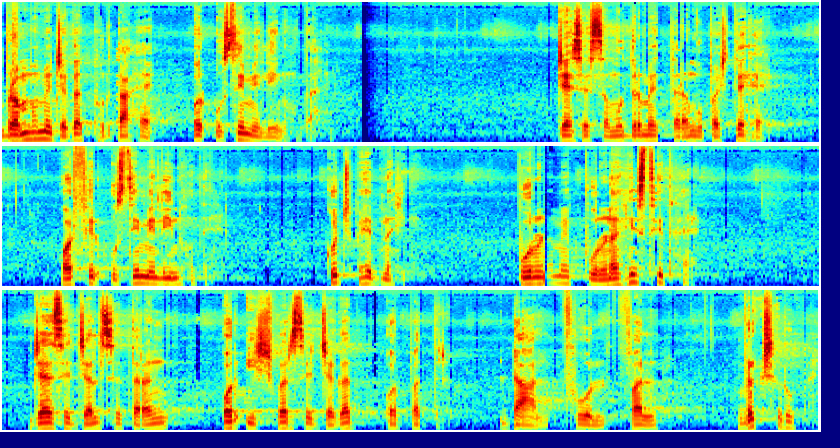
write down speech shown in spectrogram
ब्रह्म में जगत फुरता है और उसी में लीन होता है। जैसे समुद्र में तरंग उपजते हैं और फिर उसी में लीन होते हैं। कुछ भेद नहीं। पूर्ण में पूर्ण ही स्थित है। जैसे जल से तरंग और ईश्वर से जगत और पत्र, डाल, फूल, फल, वृक्ष रूप है।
